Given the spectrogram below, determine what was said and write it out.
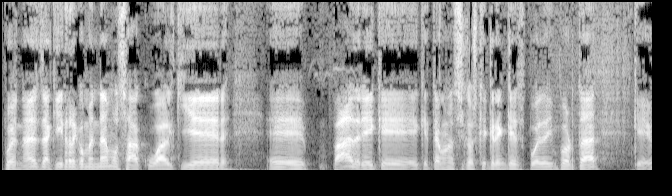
Pues nada, desde aquí recomendamos a cualquier eh, padre que, que tenga unos hijos que creen que les puede importar que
